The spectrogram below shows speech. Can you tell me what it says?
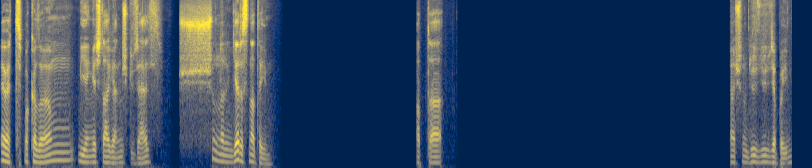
Evet bakalım bir yengeç daha gelmiş güzel. Şunların yarısını atayım. Hatta ben şunu düz yüz yapayım.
